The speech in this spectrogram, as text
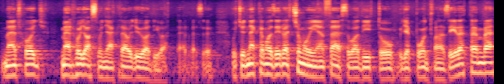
mert hogy mert hogy azt mondják rá, hogy ő a divattervező. Úgyhogy nekem azért egy csomó ilyen felszabadító ugye pont van az életemben,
